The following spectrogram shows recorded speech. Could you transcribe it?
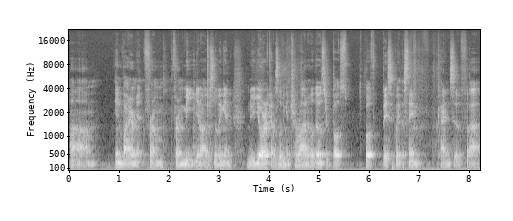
um, environment from from me. You know, I was living in New York, I was living in Toronto. Those are both both basically the same kinds of uh,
